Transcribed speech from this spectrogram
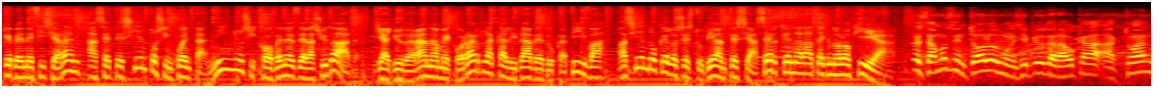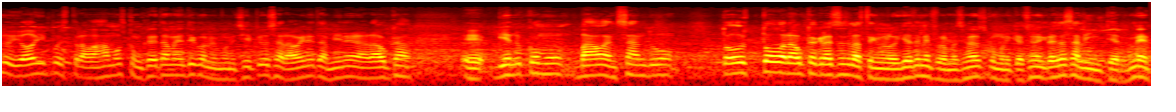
que beneficiarán a 750 niños y jóvenes de la ciudad y ayudarán a mejorar la calidad educativa, haciendo que los estudiantes se acerquen a la tecnología. Estamos en todos los municipios de Arauca actuando y hoy pues trabajamos concretamente con el municipio de Saravena y también en Arauca, eh, viendo cómo va avanzando todo, todo Arauca gracias a las tecnologías de la información y las comunicaciones, gracias al Internet.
